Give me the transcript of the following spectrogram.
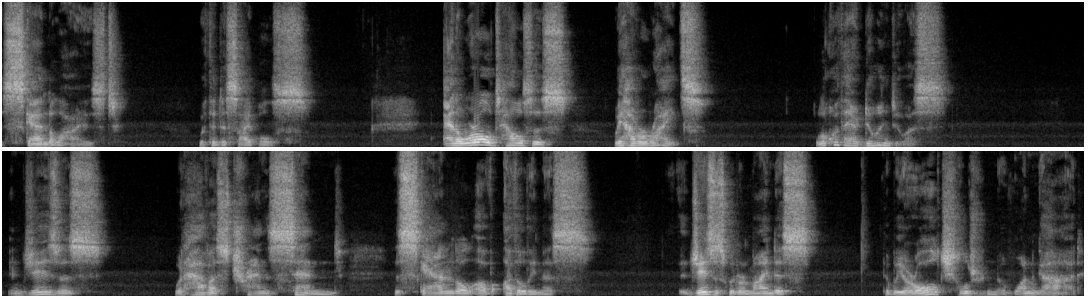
scandalized with the disciples. And the world tells us we have a right. Look what they are doing to us. And Jesus would have us transcend the scandal of otherliness. Jesus would remind us that we are all children of one God,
